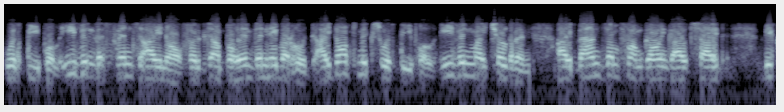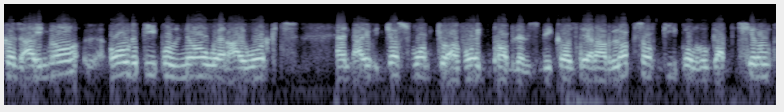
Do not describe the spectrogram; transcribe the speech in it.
with people, even the friends I know. For example, in the neighborhood, I don't mix with people. Even my children, I banned them from going outside because I know all the people know where I worked and I just want to avoid problems because there are lots of people who got killed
